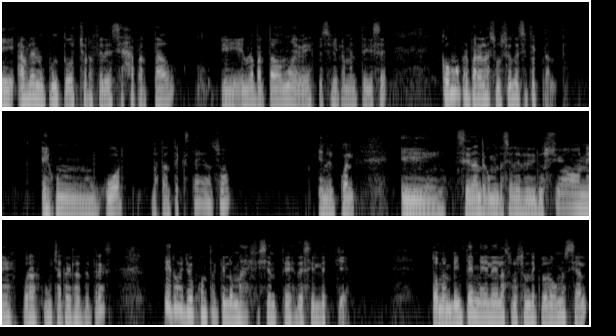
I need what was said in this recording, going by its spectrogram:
eh, habla en un punto 8 referencias apartado, eh, en un apartado 9 específicamente dice cómo preparar la solución desinfectante. Es un Word bastante extenso en el cual eh, se dan recomendaciones de diluciones, puras muchas reglas de tres, pero yo encontré que lo más eficiente es decirles que tomen 20 ml de la solución de cloro comercial,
